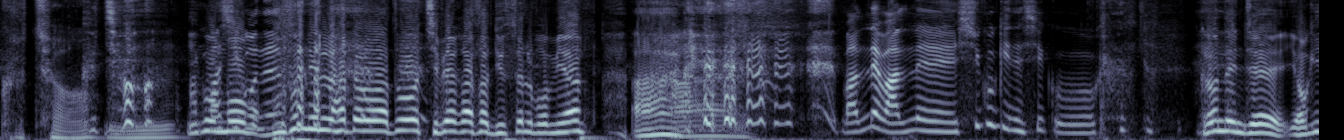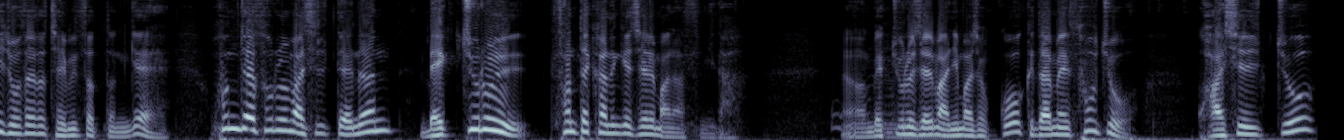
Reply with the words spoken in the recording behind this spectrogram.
그렇죠. 그쵸. 음. 안 이거 뭐? 무슨 일을 하더라도 집에 가서 뉴스를 보면 아 아, 맞네, 맞네. 시국이네, 시국. 그런데 이제 여기 조사에서 재밌었던 게 혼자 술을 마실 때는 맥주를 선택하는 게 제일 많았습니다. 어, 맥주를 제일 많이 마셨고 그 다음에 소주, 과실주,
